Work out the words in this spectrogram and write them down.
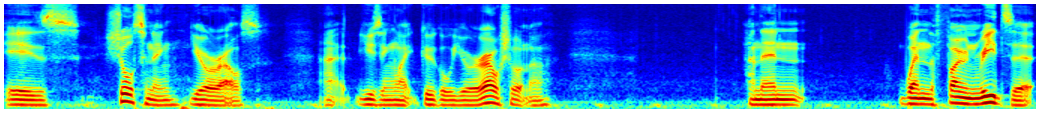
is shortening URLs using like Google URL shortener. And then when the phone reads it,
